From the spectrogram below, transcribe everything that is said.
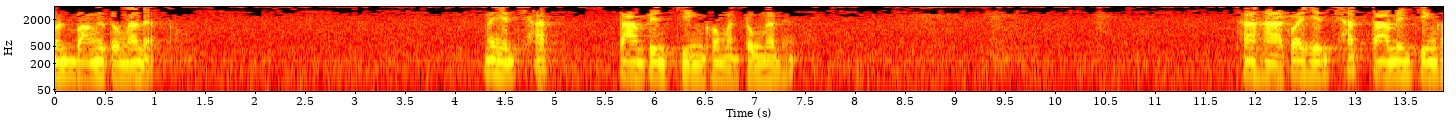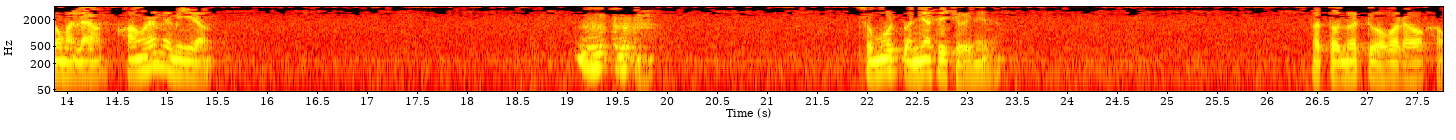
มันบังอยู่ตรงนั้นเนี่ยไม่เห็นชัด ตามเป็นจริงของมันตรงนั้นถ้าหากว่าเห็นชัดตามเป็นจริงของมันแล้ว ของนั้นไม่มีหรอกสมมติปัญญาเฉยๆนี่นะว่าตนว่าตัวว่าเราเขา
